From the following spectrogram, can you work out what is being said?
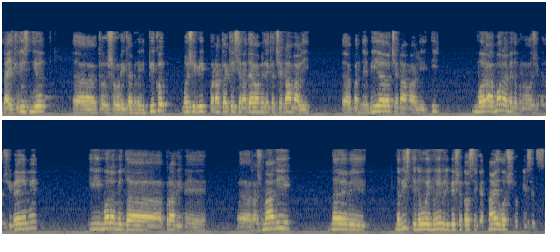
најкризниот како што го викаме нели пикот, може би понатака и се надеваме дека ќе намали пандемија, ќе намали и а мораме да продолжиме да живееме и мораме да правиме ражмани на еве на вистина овој ноември беше досега најлошиот месец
